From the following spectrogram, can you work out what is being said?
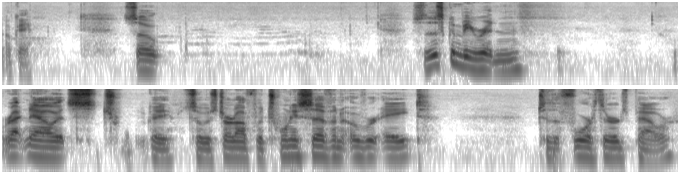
Okay, so so this can be written. Right now, it's okay. So we start off with twenty-seven over eight to the 4 thirds power.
